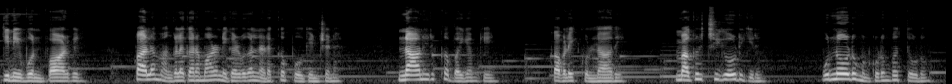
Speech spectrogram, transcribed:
இனி உன் வாழ்வில் பல மங்களகரமான நிகழ்வுகள் நடக்கப் போகின்றன. நான் இருக்க பயம் ஏன்? கவலைக்குள்ளாதே மகிழ்ச்சியோடு இரு. உன்னோடும் உன் குடும்பத்தோடும்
